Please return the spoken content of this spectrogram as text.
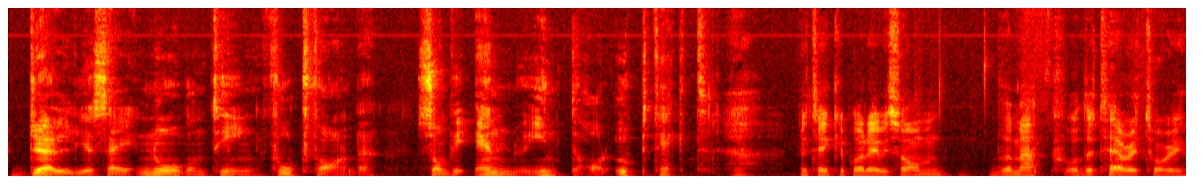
döljer sig någonting fortfarande som vi ännu inte har upptäckt. Jag tänker på det vi sa om The Map och The Territory.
